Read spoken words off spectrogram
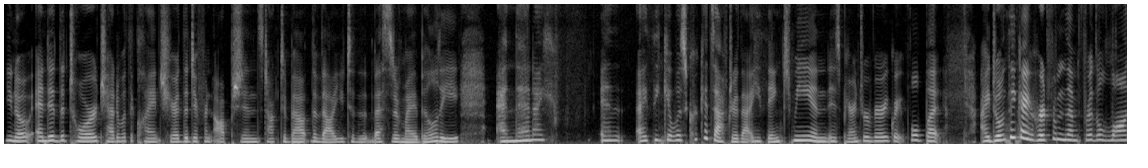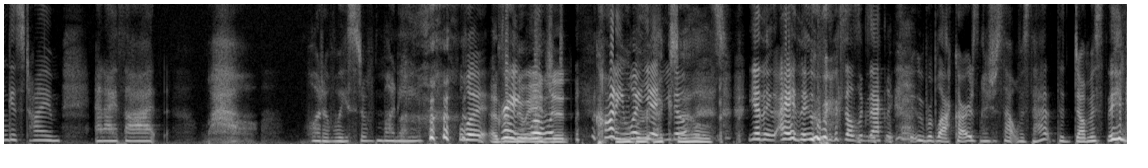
you know ended the tour chatted with the client shared the different options talked about the value to the best of my ability and then i and I think it was crickets after that. He thanked me and his parents were very grateful, but I don't think I heard from them for the longest time. And I thought, wow, what a waste of money. What As a great. new what- what- agent. Connie, what Uber yeah, you know. Yeah, I had the Uber XLs exactly, the Uber black cars. And I just thought, was that the dumbest thing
